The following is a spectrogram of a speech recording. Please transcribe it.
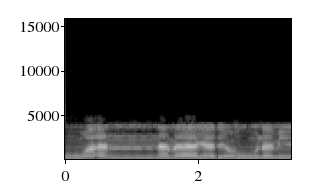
وأن ما يدعون من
